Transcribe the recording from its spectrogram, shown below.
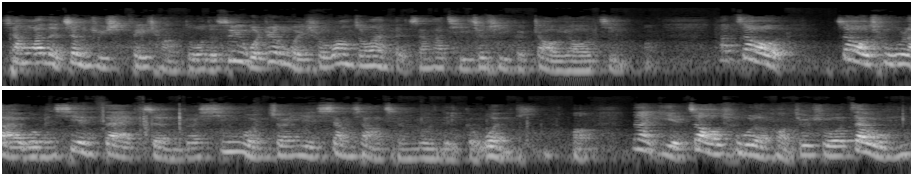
相关的证据是非常多的，所以我认为说望中案本身它其实就是一个照妖镜，它照照出来我们现在整个新闻专业向下沉沦的一个问题，啊。那也照出了哈，就是说，在我们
